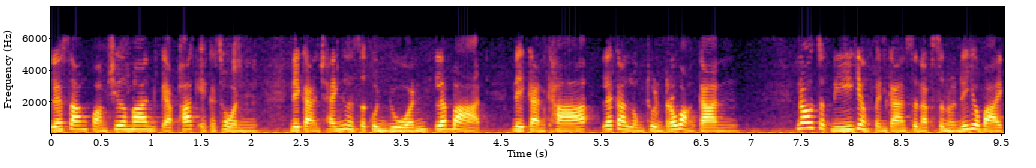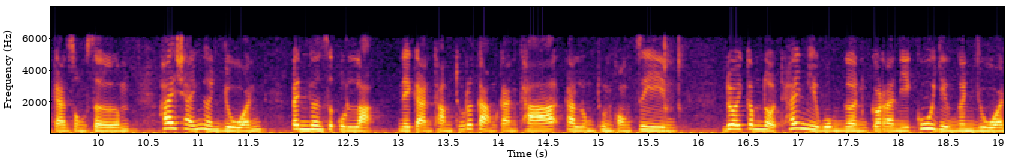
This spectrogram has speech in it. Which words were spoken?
และสร้างความเชื่อมั่นแก่ภาคเอกชน ในการใช้เงินสกุลหยวนและบาท ในการค้าและการลงทุนระหว่างกัน นอกจากนี้ยังเป็นการสนับสนุนนโยบายการส่งเสริม ให้ใช้เงินหยวน เป็นเงินสกุลหลักในการทำธุรกรรมการค้าการลงทุนของจีน โดยกำหนดให้มีวงเงินกรณีกู้ยืมเงินหยวน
